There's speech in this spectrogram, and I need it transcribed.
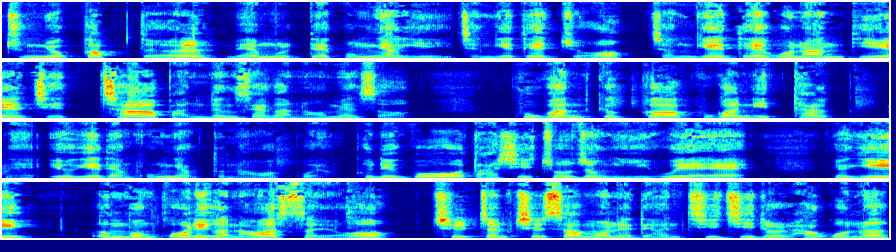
중요값들 매물 대 공략이 전개됐죠. 전개되고 난 뒤에 재차 반등세가 나오면서 구간 끝과 구간 이탈 네, 여기에 대한 공략도 나왔고요. 그리고 다시 조정 이후에 여기 음봉 꼬리가 나왔어요. 7.73원에 대한 지지를 하고는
